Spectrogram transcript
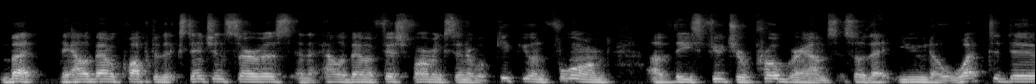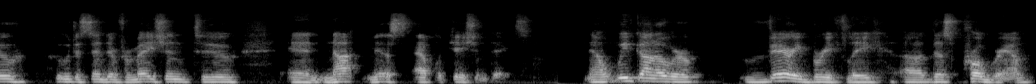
But the Alabama Cooperative Extension Service and the Alabama Fish Farming Center will keep you informed of these future programs so that you know what to do, who to send information to, and not miss application dates. Now, we've gone over very briefly uh, this program,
